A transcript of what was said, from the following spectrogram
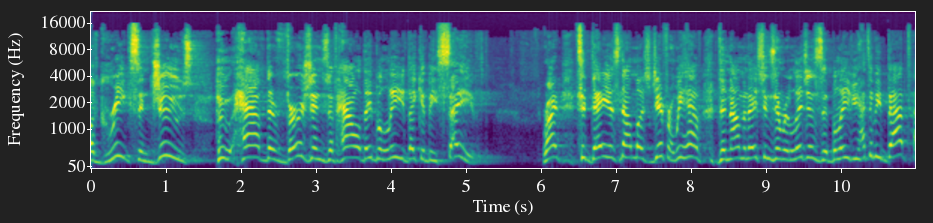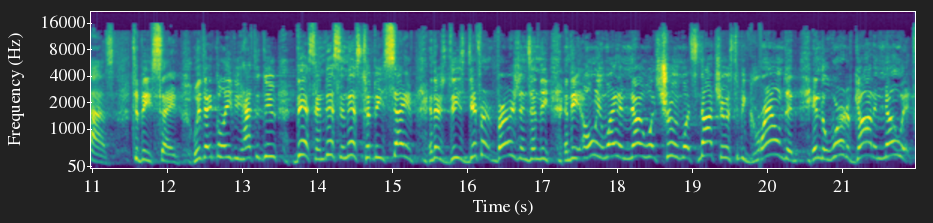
of Greeks and Jews who have their versions of how they believe they could be saved. Right? Today is not much different. We have denominations and religions that believe you have to be baptized to be saved. They believe you have to do this and this and this to be saved. And there's these different versions, and the, and the only way to know what's true and what's not true is to be grounded in the Word of God and know it.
